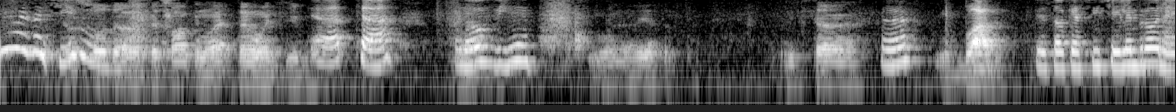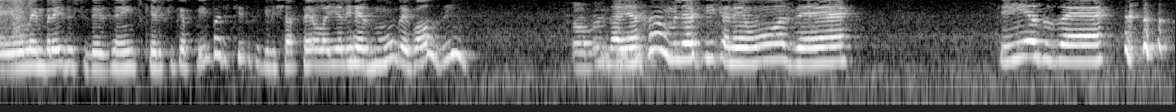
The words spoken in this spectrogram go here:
É mais Eu antigo. sou do pessoal que não é tão antigo. Ah, tá. É novinho. Olha aí, tá- Ele tá Hã? nublado. O pessoal que assiste aí lembrou, né? Eu lembrei desse desenho, porque ele fica bem parecido com aquele chapéu lá e ele resmunga igualzinho. Vendo? Daí a mulher fica, né? Ô, Zé. Que isso, Zé?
